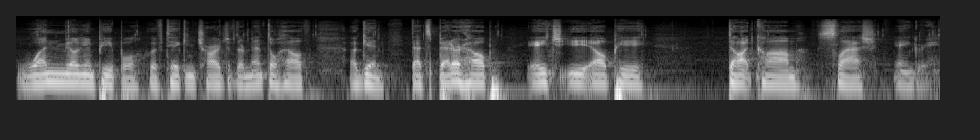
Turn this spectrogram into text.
1 million people who have taken charge of their mental health. Again, that's betterhelp h e l p dot com slash angry.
